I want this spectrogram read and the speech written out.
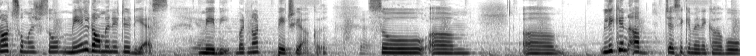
not so much so male dominated yes maybe but not patriarchal. So um, uh, लेकिन अब जैसे कि मैंने कहा वो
